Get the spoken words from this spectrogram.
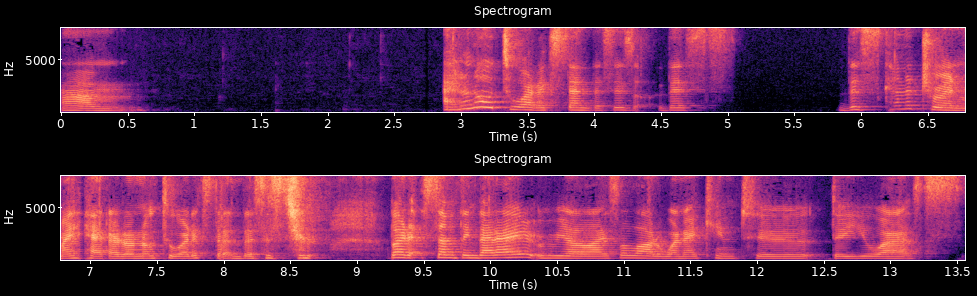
Um i don't know to what extent this is this this kind of true in my head. I don't know to what extent this is true but something that I realized a lot when I came to the US,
